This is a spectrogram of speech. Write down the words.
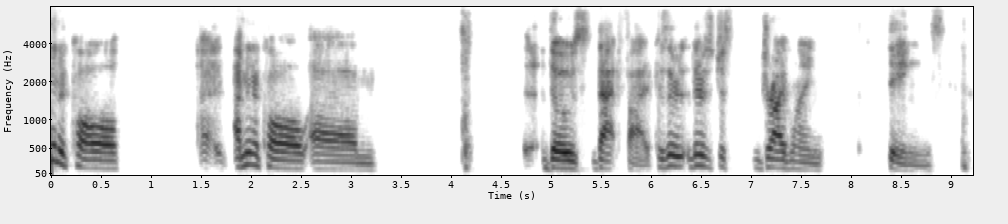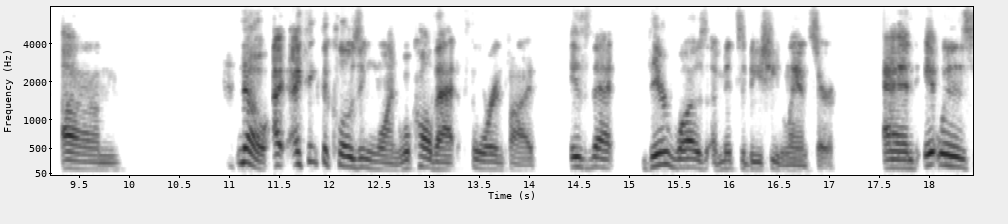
to call I, I'm to call um, those that five because there, there's just driveline things. Um, no, I, I think the closing one, we'll call that four and five, is that there was a Mitsubishi Lancer and it was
